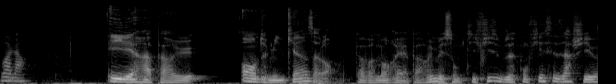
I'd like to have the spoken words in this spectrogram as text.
Voilà. Et il est réapparu en 2015. Alors, pas vraiment réapparu, mais son petit-fils vous a confié ses archives.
